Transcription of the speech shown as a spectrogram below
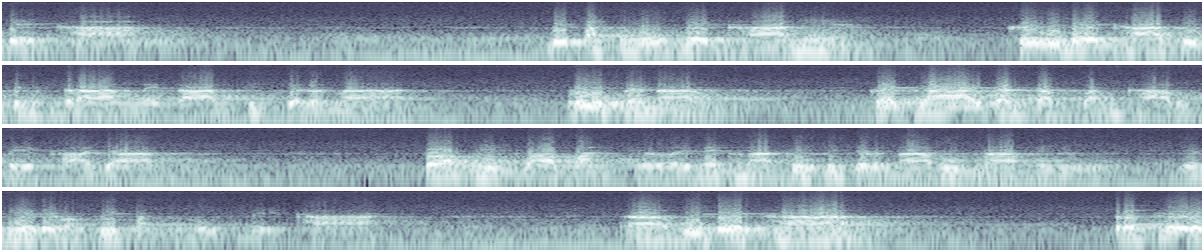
เบกขา วิปัสสนุเบกขาเนี่ย คืออุเบกขาที่เป็นกลางในการพิจารณา รูปและนาม คล้ายๆกันกับสังขารุเบกขายานเพราะมีความวันเฉยในขณะที่พิจารณารูปนามนี้อยู่อย่างนี้เรียกว่าวิปัสสนุเบกขาอุเบกขา ประเภท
